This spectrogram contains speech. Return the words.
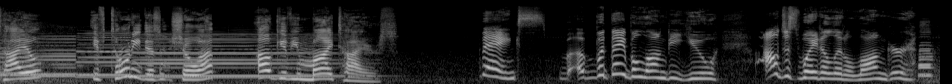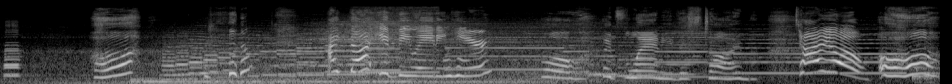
Tayo, if Toni doesn't show up, I'll give you my tires. Thanks, but they belong to you. I'll just wait a little longer. Huh? I thought you'd be waiting here. Oh, it's Lani this time. Tayo! Uh-huh.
